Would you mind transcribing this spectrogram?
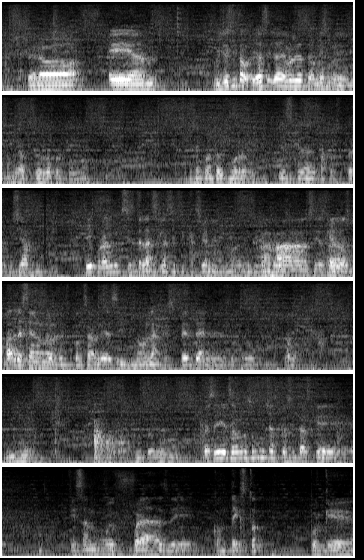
Pero, eh, pues yo siento, yo, sí- yo de verdad a mí se me hizo muy absurdo porque, pues en cuanto a los morros, pues, tienes que dar bajo supervisión. Sí, por algo existen las clasificaciones, ¿no? Ajá, sí, o Que sea, los padres sean los responsables y no las respeten es otro. ujú. Entonces, pues sí, son, son muchas cositas que, que están muy fuera de contexto. Porque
